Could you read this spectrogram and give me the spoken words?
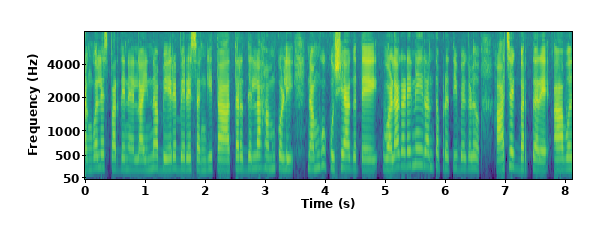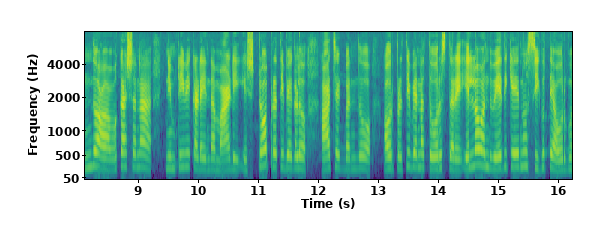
ರಂಗೋಲೆ ಸ್ಪರ್ಧೆನೇ ಅಲ್ಲ, ಇನ್ನೂ ಬೇರೆ ಬೇರೆ ಸಂಗೀತ ಆ ಥರದ್ದೆಲ್ಲ ಹಮ್ಮಿಕೊಳ್ಳಿ ನಮಗೂ ಖುಷಿ ಆಗುತ್ತೆ. ಒಳಗಡೆನೇ ಇರೋಂಥ ಪ್ರತಿಭೆಗಳು ಆಚೆಗೆ ಬರ್ತಾರೆ. ಆ ಒಂದು ಅವಕಾಶನ ನಿಮ್ಮ ಟಿ ವಿ ಕಡೆಯಿಂದ ಮಾಡಿ. ಎಷ್ಟೋ ಪ್ರತಿಭೆಗಳು ಆಚೆಗೆ ಬಂದು ಅವ್ರ ಪ್ರತಿಭೆನ ತೋರಿಸ್ತಾರೆ. ಎಲ್ಲೋ ಒಂದು ವೇದಿಕೆನೂ ಸಿಗುತ್ತೆ ಅವ್ರಿಗೂ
